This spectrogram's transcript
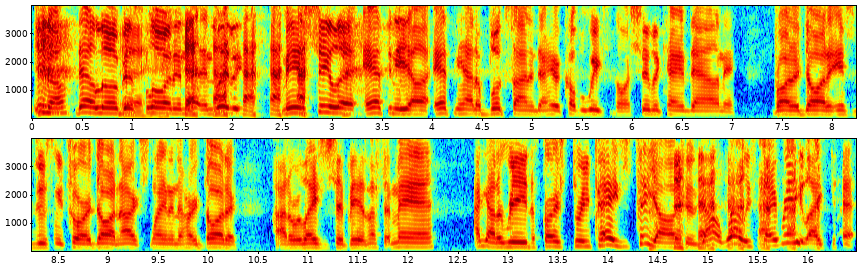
you know they're a little bit slower than that. And literally, me and Sheila, Anthony, uh, Anthony had a book signing down here a couple weeks ago, and Sheila came down and brought her daughter, introduced me to her daughter, and I explained to her daughter how the relationship is. And I said, man, I got to read the first three pages to y'all because y'all Whirlies can't read like that.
